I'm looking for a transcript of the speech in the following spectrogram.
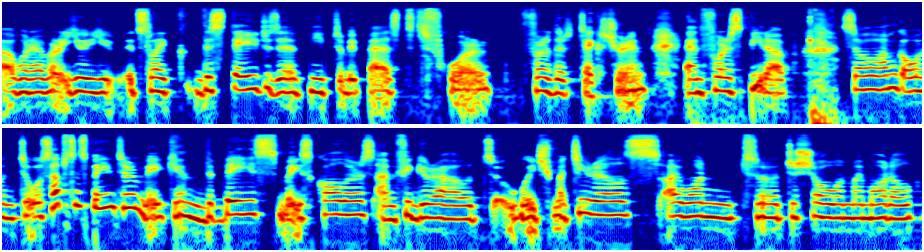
uh, whatever. You, you, it's like the stages that need to be passed for further texturing and for speed up. So I'm going to a Substance Painter, making the base, base colors, and figure out which materials I want uh, to show on my model.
